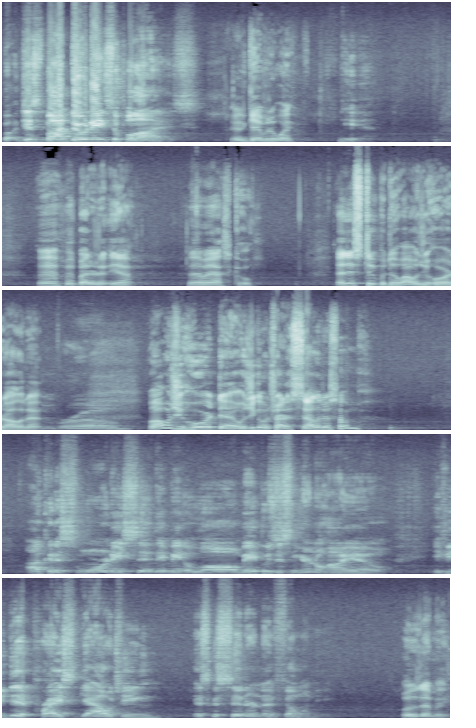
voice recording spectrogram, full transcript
But just by donating supplies. And gave it away. Yeah. Yeah, it's better than yeah. I mean that's cool. That's just stupid though. Why would you hoard all of that? Bro. Why would you hoard that? Was you gonna try to sell it or something? I could have sworn they said they made a law. Maybe it was just in here in Ohio. If you did price gouging, it's considered a felony. What does that mean?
